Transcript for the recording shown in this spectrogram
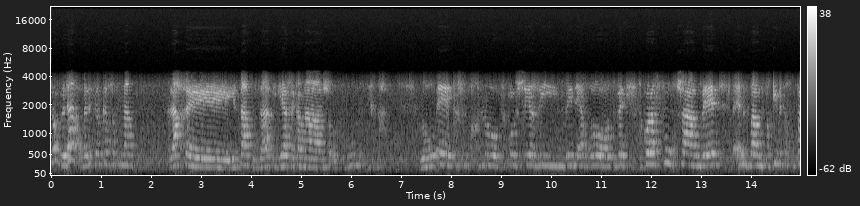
טוב, אתה יודע, עומדת להיות כאן חתונה. הלך, אה, יצא החוצה, הגיע אחרי כמה שעות, והוא נכנס, והוא רואה את השולחנות, הכל שיירים, ונערות, והכל הפוך שם, ואין כבר, מפרקים את החופה,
